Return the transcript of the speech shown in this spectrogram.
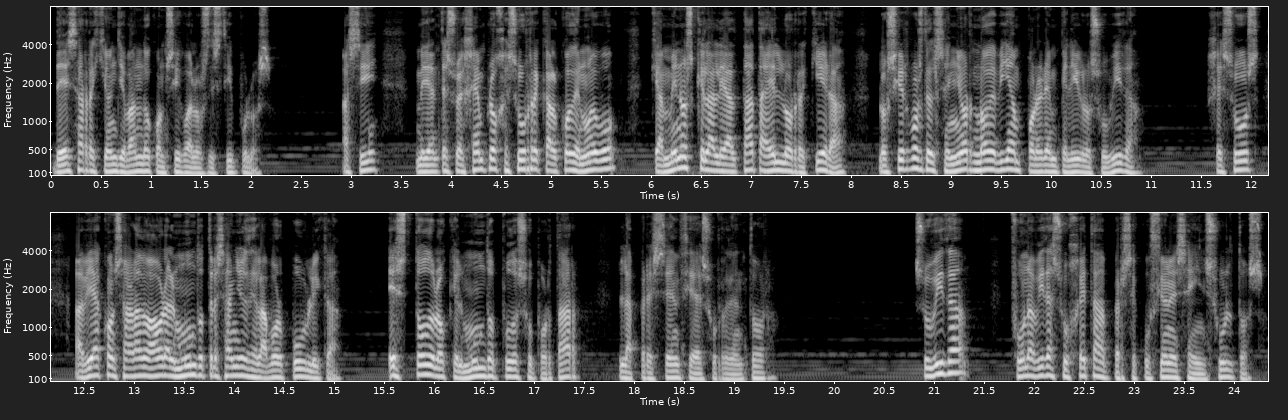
de esa región llevando consigo a los discípulos. Así, mediante su ejemplo, Jesús recalcó de nuevo que a menos que la lealtad a Él lo requiera, los siervos del Señor no debían poner en peligro su vida. Jesús había consagrado ahora al mundo tres años de labor pública. Es todo lo que el mundo pudo soportar la presencia de su Redentor. Su vida fue una vida sujeta a persecuciones e insultos.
